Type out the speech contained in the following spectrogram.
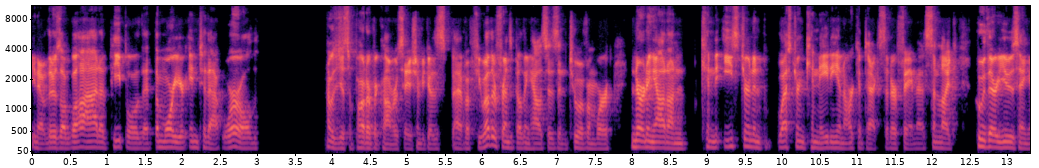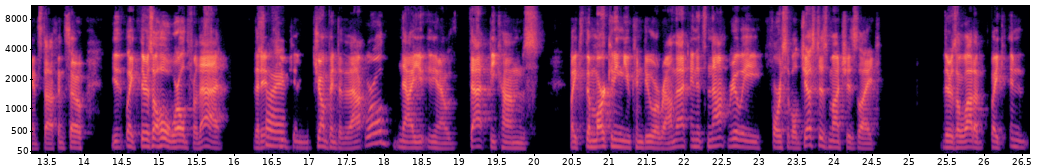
you know, there's a lot of people that the more you're into that world, I was just a part of a conversation because I have a few other friends building houses, and two of them were nerding out on can- Eastern and Western Canadian architects that are famous and like who they're using and stuff. And so, like, there's a whole world for that. That sure. if you can jump into that world, now you you know that becomes like the marketing you can do around that, and it's not really forcible just as much as like there's a lot of like in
